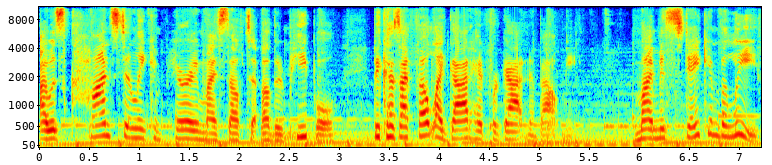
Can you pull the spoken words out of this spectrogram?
I was constantly comparing myself to other people because I felt like God had forgotten about me. My mistaken belief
